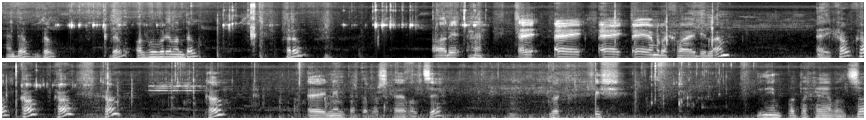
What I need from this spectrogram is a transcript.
হ্যাঁ দাও দাও দাও অল্প পরিমাণ দাও। খারো। আরে হ্যাঁ এই আমরা খাওয়াই দিলাম। এই খাও খাও খাও খাও খাও খাও। এই নিম পাতার রস খাওয়া বলছে দেখ, নিম পাতা খাওয়া বলছো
